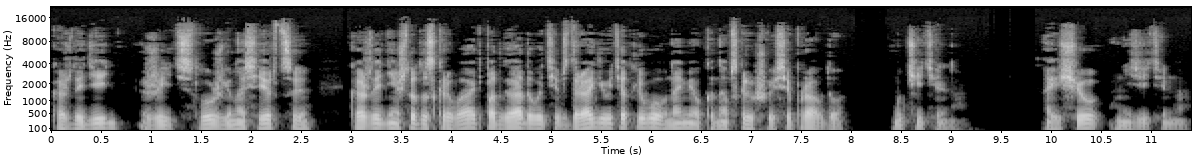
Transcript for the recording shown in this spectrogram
Каждый день жить с ложью на сердце, каждый день что-то скрывать, подгадывать и вздрагивать от любого намека на вскрывшуюся правду. Мучительно. А еще унизительно.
